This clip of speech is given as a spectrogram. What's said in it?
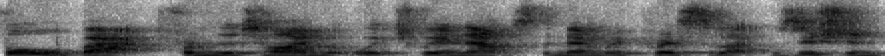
fallback from the time at which we announced the Memery Crystal acquisition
